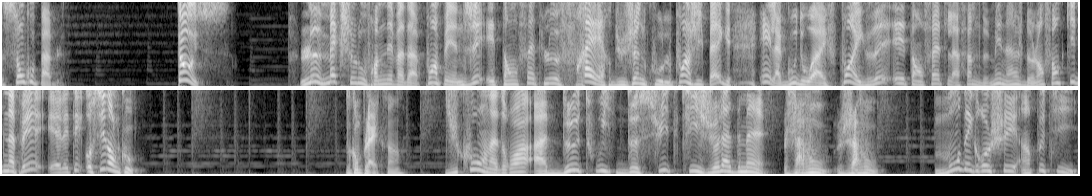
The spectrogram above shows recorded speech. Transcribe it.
sont coupables. Tous Le mec chelou from Nevada.png est en fait le frère du jeune cool.jpeg et la goodwife.exe est en fait la femme de ménage de l'enfant kidnappé et elle était aussi dans le coup. C'est complexe, hein Du coup, on a droit à deux twists de suite qui, je l'admets, j'avoue, j'avoue, m'ont dégroché un petit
